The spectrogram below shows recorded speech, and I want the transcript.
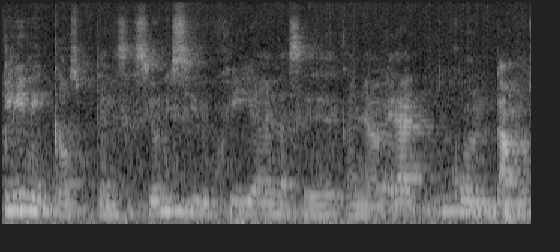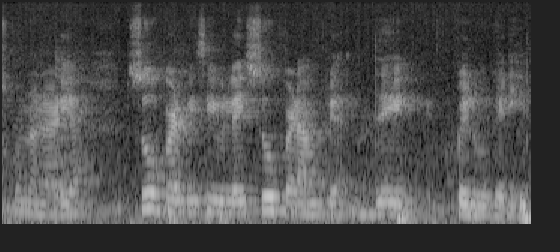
clínica, hospitalización y cirugía en la sede de Cañaveral. Contamos con un área súper visible y súper amplia de peluquería.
